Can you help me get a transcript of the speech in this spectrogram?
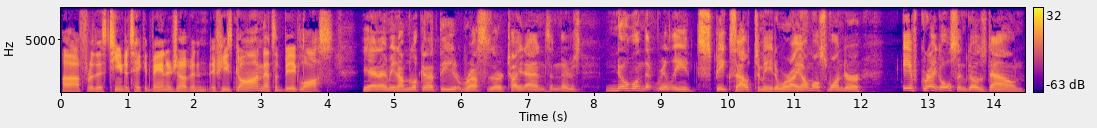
uh, for this team to take advantage of. And if he's gone, that's a big loss. Yeah, and I mean, I'm looking at the rest of their tight ends, and there's no one that really speaks out to me to where I almost wonder if Greg Olsen goes down,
